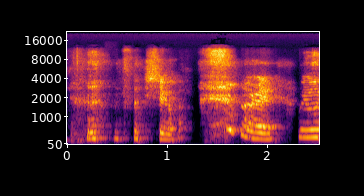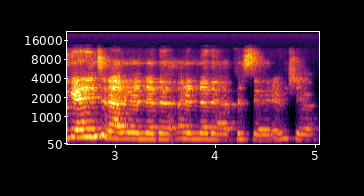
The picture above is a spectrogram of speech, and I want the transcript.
For sure. All right. We will get into that in another on another episode, I'm sure.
